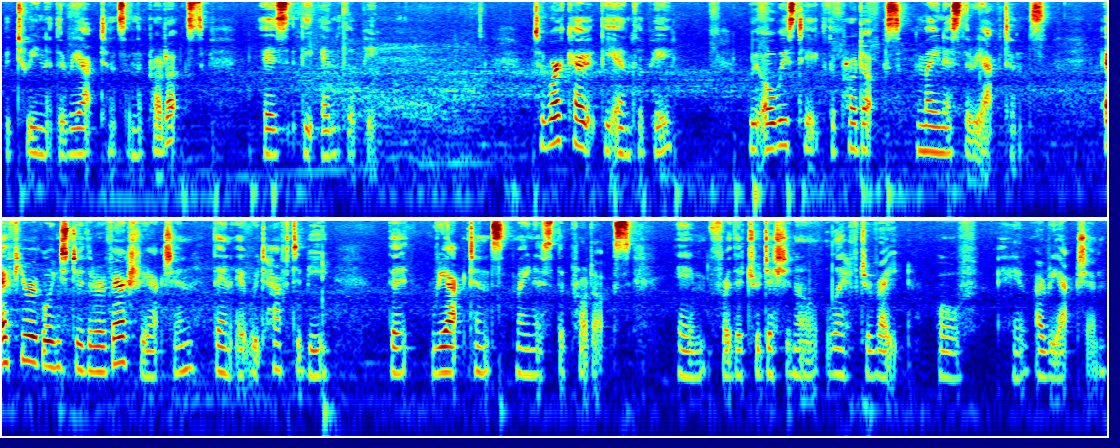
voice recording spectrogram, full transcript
between the reactants and the products is the enthalpy. To work out the enthalpy, we always take the products minus the reactants. If you were going to do the reverse reaction, then it would have to be the reactants minus the products um, for the traditional left to right of um, a reaction.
